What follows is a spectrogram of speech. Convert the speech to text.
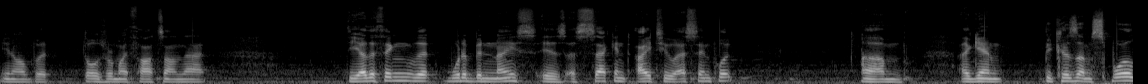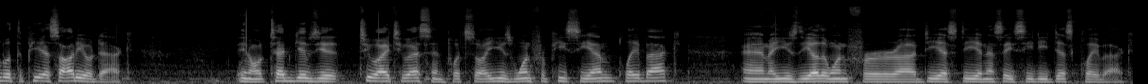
you know, but those were my thoughts on that. The other thing that would have been nice is a second I2S input. Um, again, because I'm spoiled with the PS Audio DAC, you know, TED gives you two I2S inputs, so I use one for PCM playback, and I use the other one for uh, DSD and SACD disc playback.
